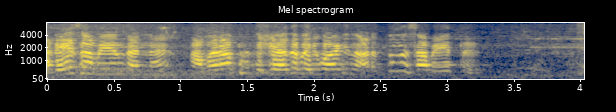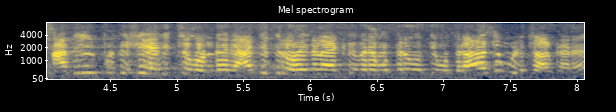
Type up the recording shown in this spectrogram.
അതേസമയം തന്നെ അവർ ആ പ്രതിഷേധ പരിപാടി നടത്തുന്ന സമയത്ത് അതിൽ പ്രതിഷേധിച്ചുകൊണ്ട് രാജ്യദ്രോഹികളായിട്ട് ഇവരെ മുദ്രകുത്തി മുദ്രാവാക്യം വിളിച്ച ആൾക്കാരെ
